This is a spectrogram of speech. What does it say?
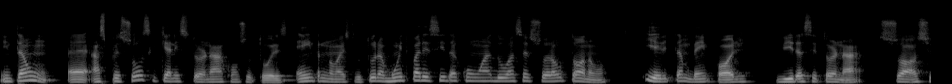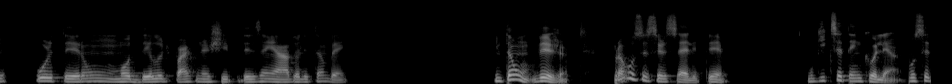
Então, é, as pessoas que querem se tornar consultores entram numa estrutura muito parecida com a do assessor autônomo. E ele também pode vir a se tornar sócio por ter um modelo de partnership desenhado ali também. Então, veja, para você ser CLT, o que, que você tem que olhar? Você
